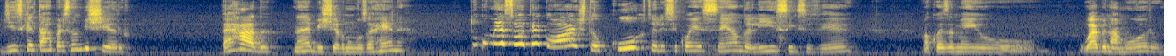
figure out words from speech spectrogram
disse que ele tava parecendo bicheiro. Tá errada, né? Bicheiro não usa Renner. Do começo eu até gosto, eu curto eles se conhecendo ali sem se ver. Uma coisa meio web namoro.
